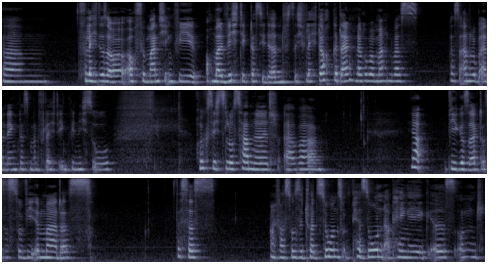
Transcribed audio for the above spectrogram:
Ähm, vielleicht ist auch für manche irgendwie auch mal wichtig, dass sie dann sich vielleicht doch Gedanken darüber machen, was, was andere über einen denken, dass man vielleicht irgendwie nicht so rücksichtslos handelt. Aber ja, wie gesagt, es ist so wie immer, dass, dass das einfach so situations- und personenabhängig ist und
